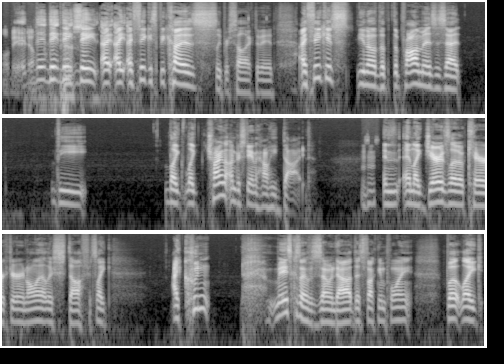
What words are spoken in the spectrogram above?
Well, maybe I. They, they, they, Yes. they I, I, I think it's because sleeper cell activated. I think it's you know the the problem is is that the like like trying to understand how he died, Mhm. and and like Jared's Leto character and all that other stuff. It's like I couldn't. Maybe it's because I was zoned out at this fucking point, but like.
